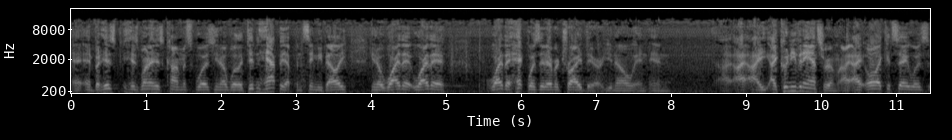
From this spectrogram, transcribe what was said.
And, and but his his one of his comments was, you know, well, it didn't happen up in Simi Valley. You know, why the why the why the heck was it ever tried there? You know, and and. I, I, I couldn't even answer him. I, I, all I could say was,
